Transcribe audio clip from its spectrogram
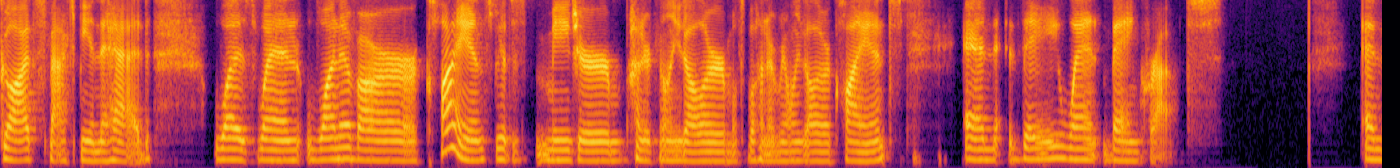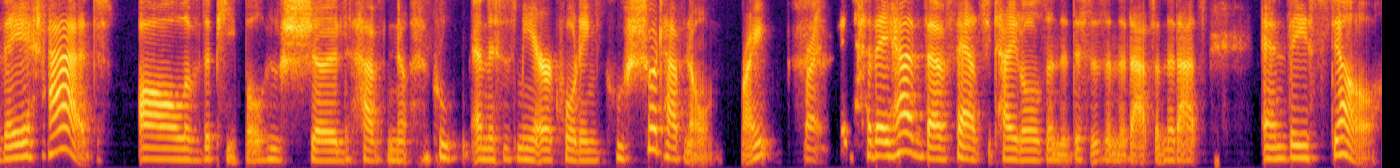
God smacked me in the head was when one of our clients, we had this major $100 million, multiple $100 million client, and they went bankrupt. And they had all of the people who should have known, who, and this is me air quoting, who should have known, right? Right. They had the fancy titles and the thises and the that's and the that's, and they still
